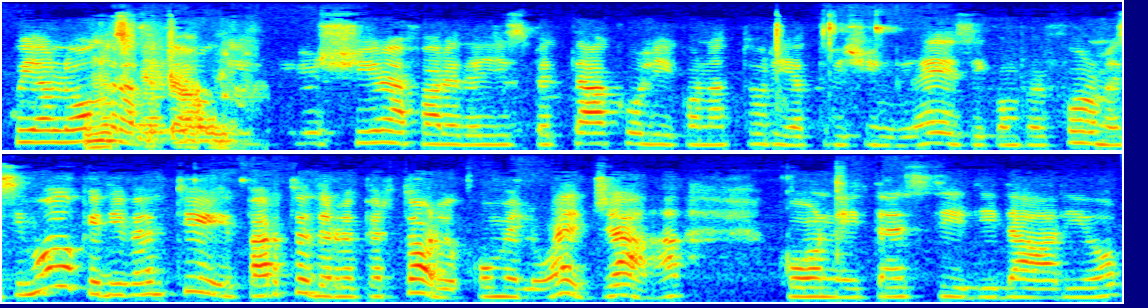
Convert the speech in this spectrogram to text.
Qui a Londra di riuscire a fare degli spettacoli con attori e attrici inglesi, con performance, in modo che diventi parte del repertorio, come lo è già con i testi di Dario,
